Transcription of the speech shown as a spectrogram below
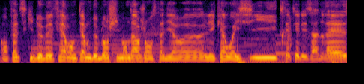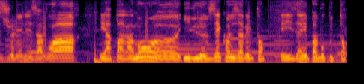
En fait, ce qu'ils devaient faire en termes de blanchiment d'argent, c'est-à-dire euh, les KYC, traiter les adresses, geler les avoirs. Et apparemment, euh, ils le faisaient quand ils avaient le temps. Et ils n'avaient pas beaucoup de temps.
